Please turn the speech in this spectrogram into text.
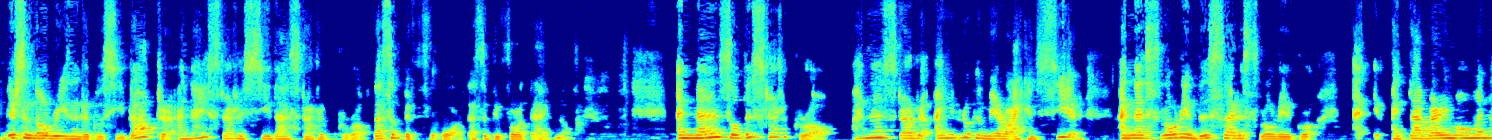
there's no reason to go see doctor. And I started to see that started to grow. That's a before, that's a before diagnosis. And then, so this started to grow. And then started, I look in the mirror, I can see it. And then slowly, this side slowly grow. At, at that very moment,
